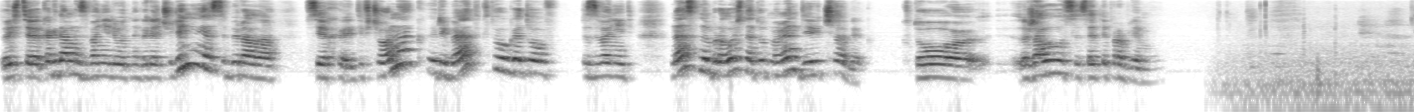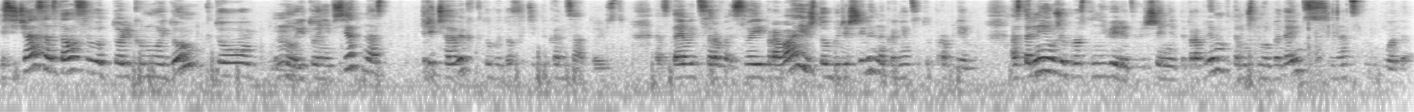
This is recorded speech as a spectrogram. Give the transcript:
То есть, э, когда мы звонили вот на горячую линию, я собирала всех э, девчонок, ребят, кто готов позвонить. Нас набралось на тот момент 9 человек, кто жаловался с этой проблемой. Сейчас остался вот только мой дом, кто, ну и то не все, нас три человека, кто готов идти до конца, то есть отстаивать свои права и чтобы решили наконец эту проблему. Остальные уже просто не верят в решение этой проблемы, потому что мы бодаемся с 2017 года.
